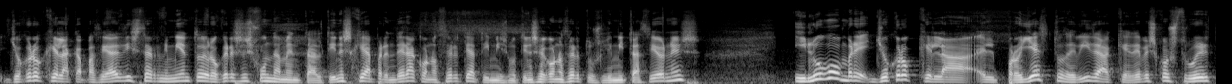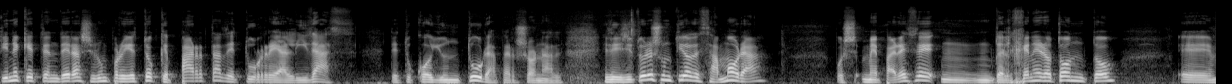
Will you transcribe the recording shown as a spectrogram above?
Yo creo que la capacidad de discernimiento de lo que eres es fundamental. Tienes que aprender a conocerte a ti mismo, tienes que conocer tus limitaciones, y luego, hombre, yo creo que el proyecto de vida que debes construir tiene que tender a ser un proyecto que parta de tu realidad, de tu coyuntura personal. Es decir, si tú eres un tío de Zamora, pues me parece mm, del género tonto, eh,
